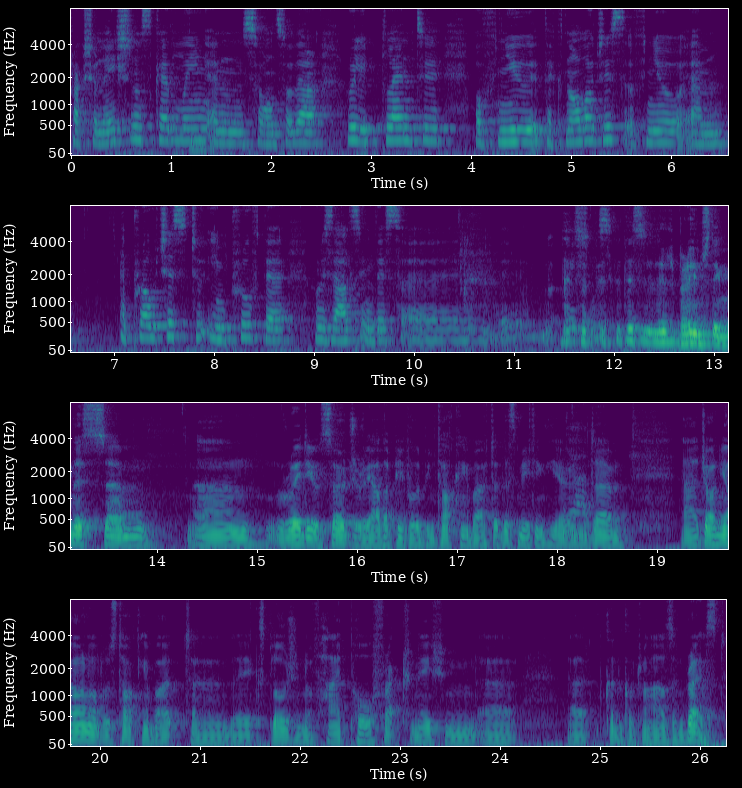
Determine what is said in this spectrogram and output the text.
fractionation scheduling and so on. So there are really plenty of new technologies, of new um, approaches to improve the results in this uh, a, this is very interesting. This um, um, radiosurgery. Other people have been talking about at this meeting here, Yeah. and um, uh, John Yarnold was talking about uh, the explosion of hypofractionation uh, uh, clinical trials in breast.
